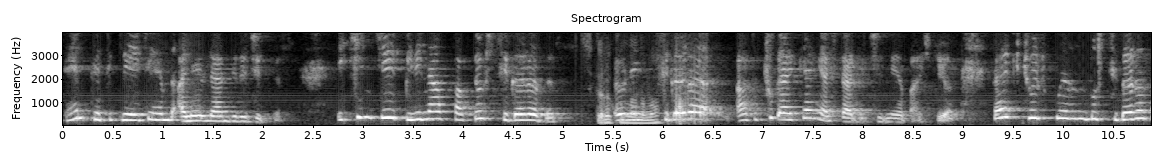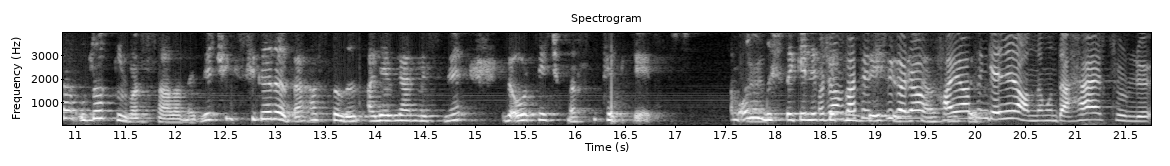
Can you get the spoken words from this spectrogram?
hem tetikleyici hem de alevlendiricidir. İkinci bilinen faktör sigaradır. Sigara Örneğin kullanımı. sigara artık çok erken yaşlarda içilmeye başlıyor. Belki çocukların bu sigaradan uzak durması sağlanabilir. Çünkü sigara da hastalığın alevlenmesini ve ortaya çıkmasını tetikleyebilir. Ama onun Evet. dışında gene Hocam zaten sigara hayatın yok. genel anlamında her türlü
